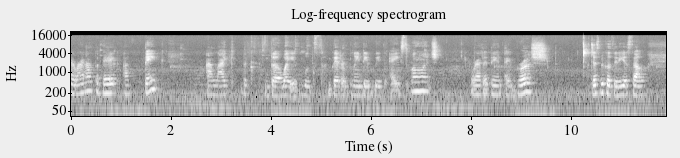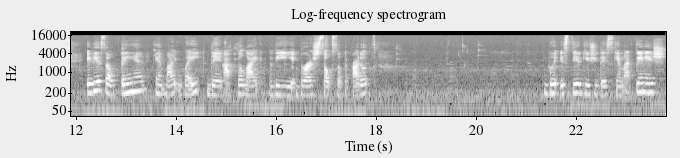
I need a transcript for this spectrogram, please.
okay right out the back i think i like the the way it looks better blended with a sponge rather than a brush just because it is so it is so thin and lightweight that i feel like the brush soaks up the product. But it still gives you that skin like finish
